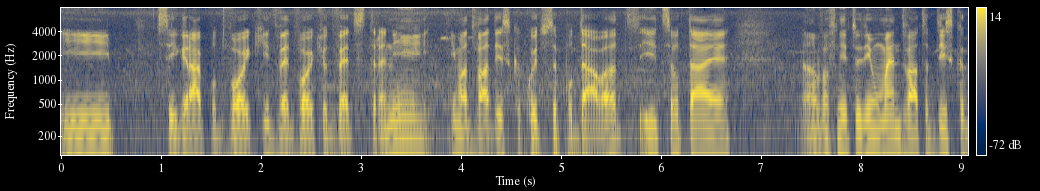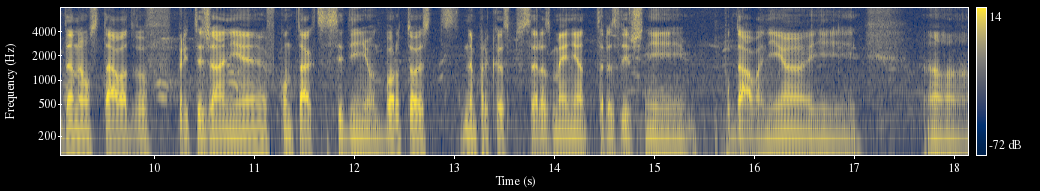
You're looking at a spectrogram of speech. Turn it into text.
и се играе по двойки, две двойки от двете страни. Има два диска, които се подават и целта е в нито един момент двата диска да не остават в притежание, в контакт с един отбор, т.е. непрекъснато се разменят различни подавания и а,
